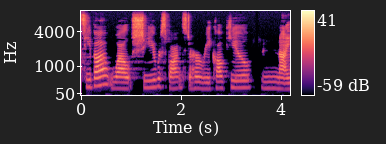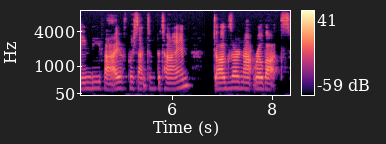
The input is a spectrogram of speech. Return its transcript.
Tiva, while she responds to her recall cue 95% of the time, Dogs are not robots.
